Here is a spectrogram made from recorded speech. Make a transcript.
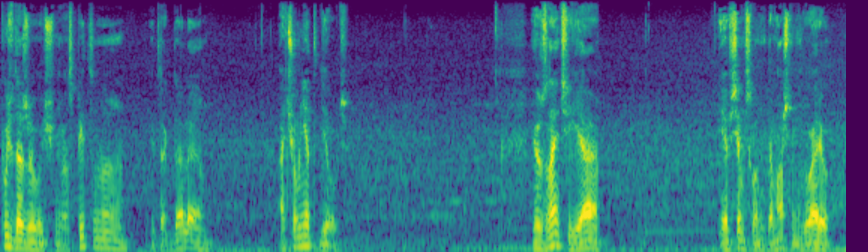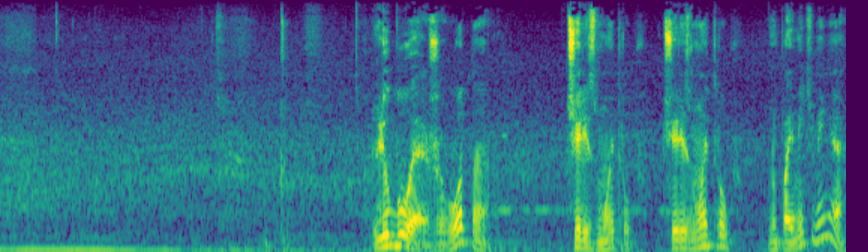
пусть даже очень воспитанную и так далее. А что мне это делать? И вы знаете, я, я всем своим домашним говорю, любое животное через мой труп. Через мой труп. Ну поймите меня.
